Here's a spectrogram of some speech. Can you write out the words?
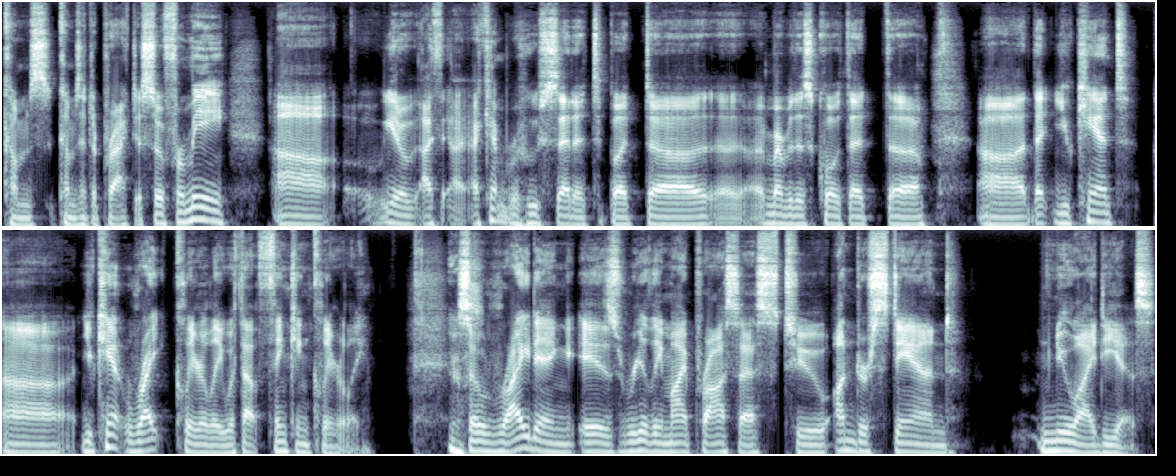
comes comes into practice. So for me uh, you know I, I can't remember who said it but uh, i remember this quote that uh, that you can't uh, you can't write clearly without thinking clearly. Yes. So writing is really my process to understand new ideas.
